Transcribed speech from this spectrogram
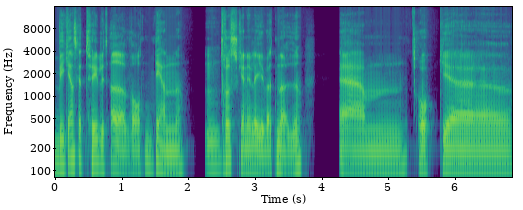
vi är ganska tydligt över den Mm. tröskeln i livet nu. Ehm, och eh,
